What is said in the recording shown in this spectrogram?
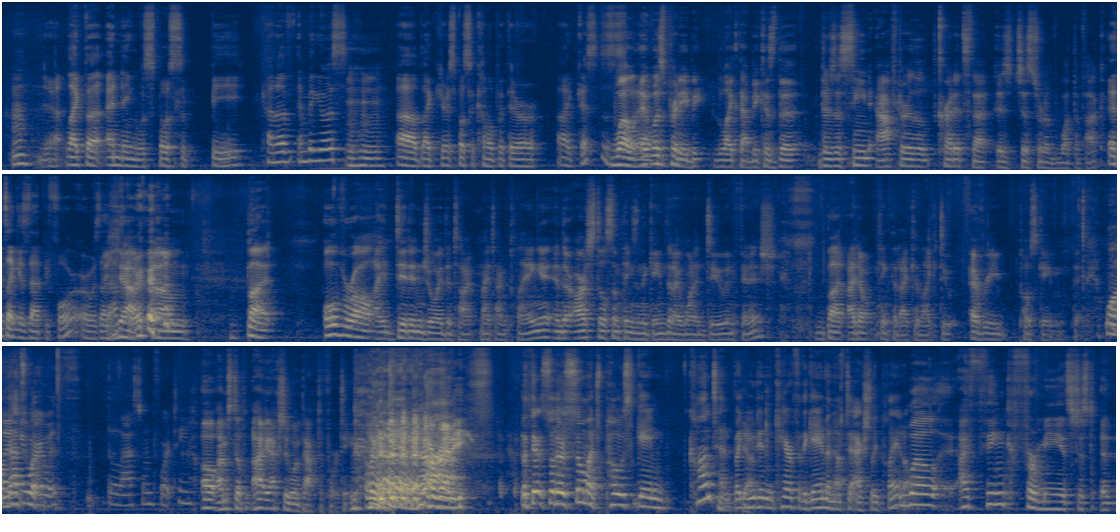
Yeah, like the ending was supposed to be kind of ambiguous. Mm-hmm. Uh, like you're supposed to come up with your, I guess. This Well, what it was pretty be- like that because the there's a scene after the credits that is just sort of what the fuck. It's like, is that before or was that Yeah. um, but overall, I did enjoy the time my time playing it, and there are still some things in the game that I want to do and finish, but I don't think that I can like do every post game thing. Well, like that's you what were with the last one, 14. Oh, I'm still. I actually went back to 14 Oh, you did. already. But there, so there's so much post game content, but Yeah. you didn't care for the game enough to actually play it all. Well, I think for me, it's just uh,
